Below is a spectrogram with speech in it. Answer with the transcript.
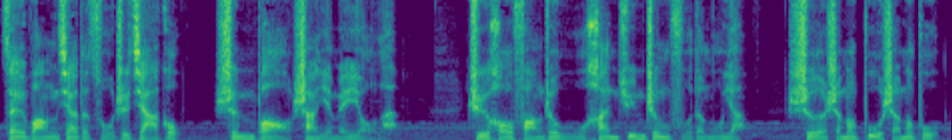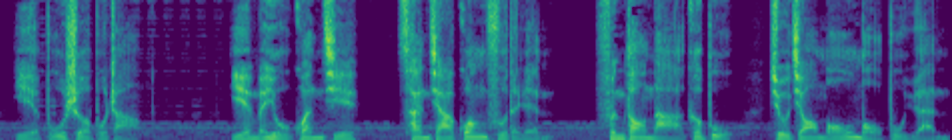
再往下的组织架构，《申报》上也没有了，只好仿着武汉军政府的模样，设什么部什么部，也不设部长，也没有官阶，参加光复的人分到哪个部。就叫某某部员，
